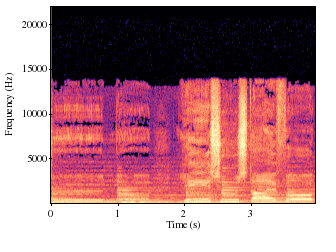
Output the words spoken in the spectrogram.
mange sønder, Jesus dig forkynder,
